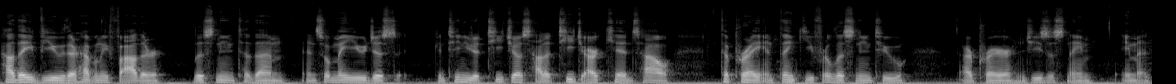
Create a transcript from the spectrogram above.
how they view their Heavenly Father listening to them. And so may you just continue to teach us how to teach our kids how to pray. And thank you for listening to our prayer. In Jesus' name, amen.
